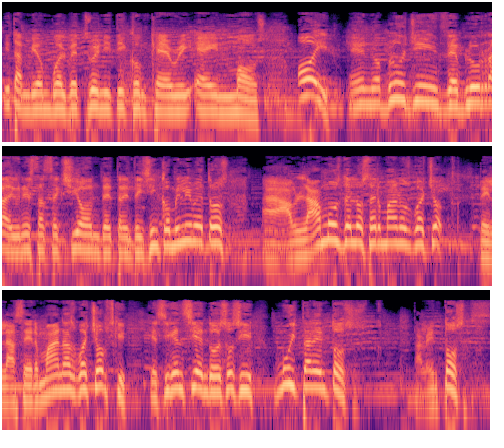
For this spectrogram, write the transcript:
y también vuelve Trinity con Carrie Ann Moss. Hoy en Blue Jeans de Blue Radio, en esta sección de 35 milímetros, hablamos de los hermanos Wachowski, de las hermanas Wachowski, que siguen siendo, eso sí, muy talentosos, talentosas.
